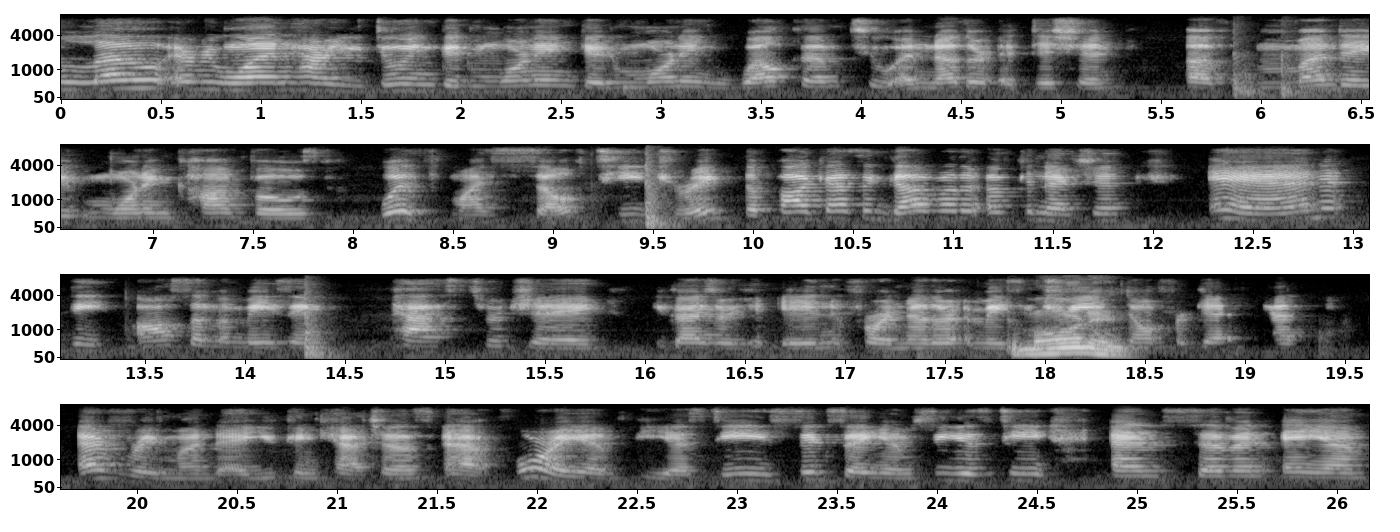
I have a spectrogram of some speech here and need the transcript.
Hello, everyone. How are you doing? Good morning. Good morning. Welcome to another edition of Monday Morning Convos with myself, T. Drake, the podcast and godmother of connection, and the awesome, amazing Pastor Jay. You guys are in for another amazing Good morning. treat. Don't forget that every Monday you can catch us at 4 a.m. PST, 6 a.m. CST, and 7 a.m.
